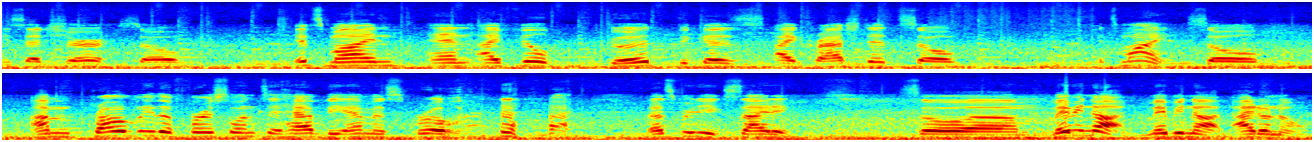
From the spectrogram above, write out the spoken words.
he said sure. So it's mine and I feel good because I crashed it, so it's mine. So I'm probably the first one to have the MS Pro. That's pretty exciting. So um, maybe not, maybe not, I don't know.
